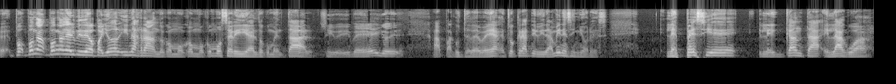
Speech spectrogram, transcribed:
Eh, pongan, el video para yo ir narrando cómo, cómo, cómo sería el documental. Sí, ve, ah, para que ustedes vean. Esto es creatividad. Miren, señores. La especie le encanta el agua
